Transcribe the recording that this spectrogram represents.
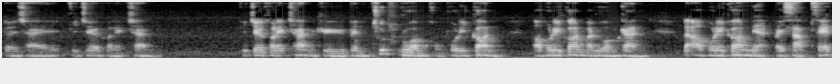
โดยใช้ฟีเจอร์คอลเลกชันฟีเจอร์คอลเลกชันคือเป็นชุดรวมของโพลีกอนเอาโพลีกอนมารวมกัน แล้วเอาโพลีกอนเนี่ยไปสับเซต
